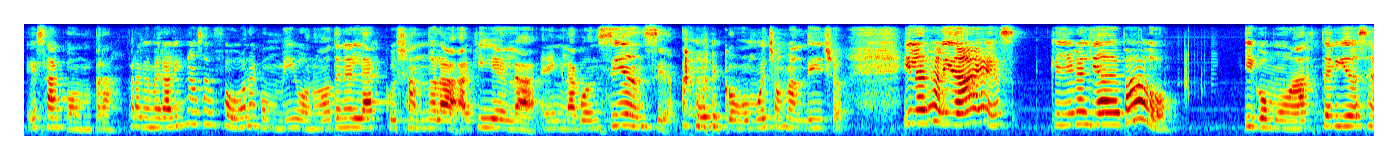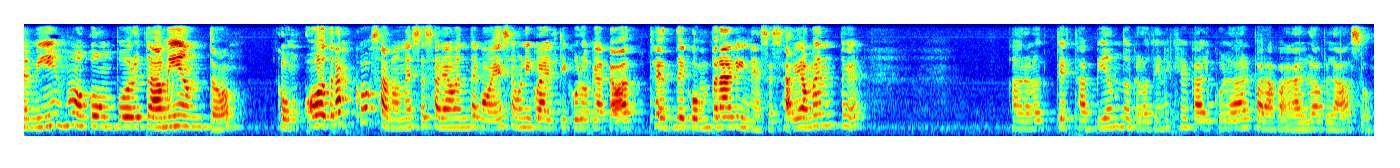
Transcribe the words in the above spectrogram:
esa compra, para que Meralis no se enfogone conmigo, no tenerla escuchándola aquí en la, en la conciencia, como muchos me han dicho. Y la realidad es que llega el día de pago y como has tenido ese mismo comportamiento con otras cosas, no necesariamente con ese único artículo que acabaste de comprar innecesariamente, ahora te estás viendo que lo tienes que calcular para pagarlo a plazo.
